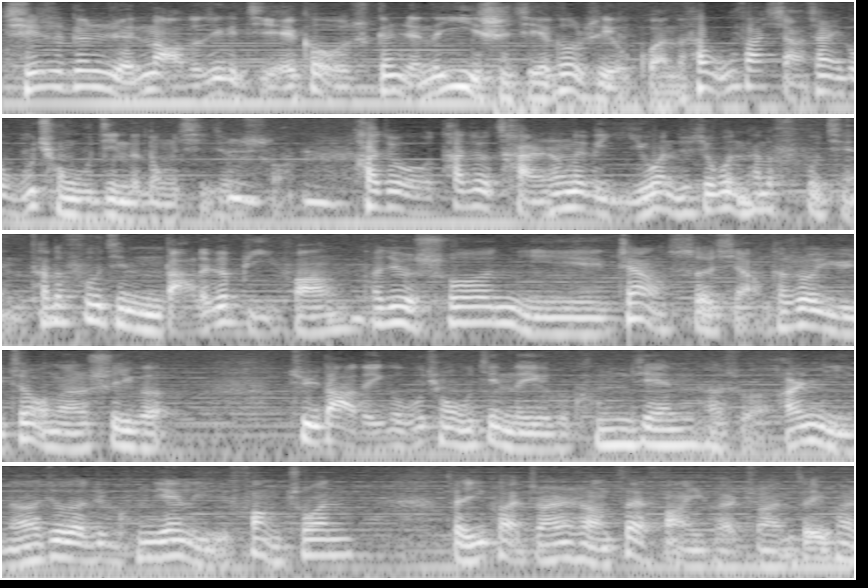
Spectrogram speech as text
其实跟人脑的这个结构是跟人的意识结构是有关的，他无法想象一个无穷无尽的东西，就是说，他就他就产生了一个疑问，就去问他的父亲，他的父亲打了个比方，他就说你这样设想，他说宇宙呢是一个巨大的一个无穷无尽的一个空间，他说，而你呢就在这个空间里放砖，在一块砖上再放一块砖，在一块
